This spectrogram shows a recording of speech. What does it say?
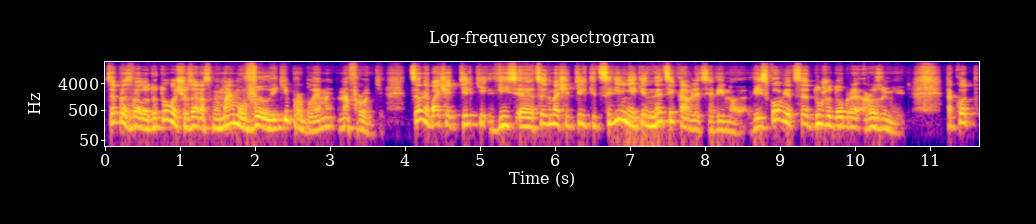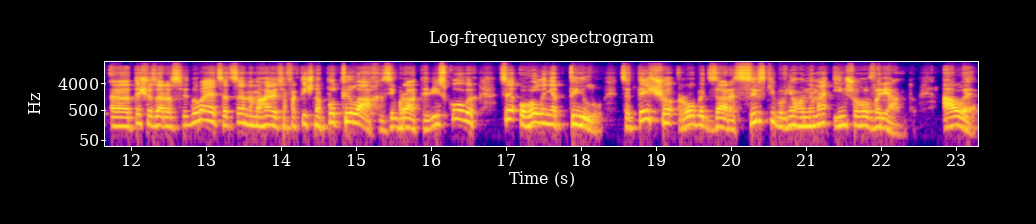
Це призвело до того, що зараз ми маємо великі проблеми на фронті. Це не бачать тільки військ, е, це не бачать тільки цивільні, які не цікавляться війною. Військові це дуже добре розуміють. Так, от е, те, що зараз відбувається, це намагаються фактично по тилах зібрати військових. Це оголення тилу. Це те, що робить зараз Сирський, бо в нього немає іншого варіанту. Але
